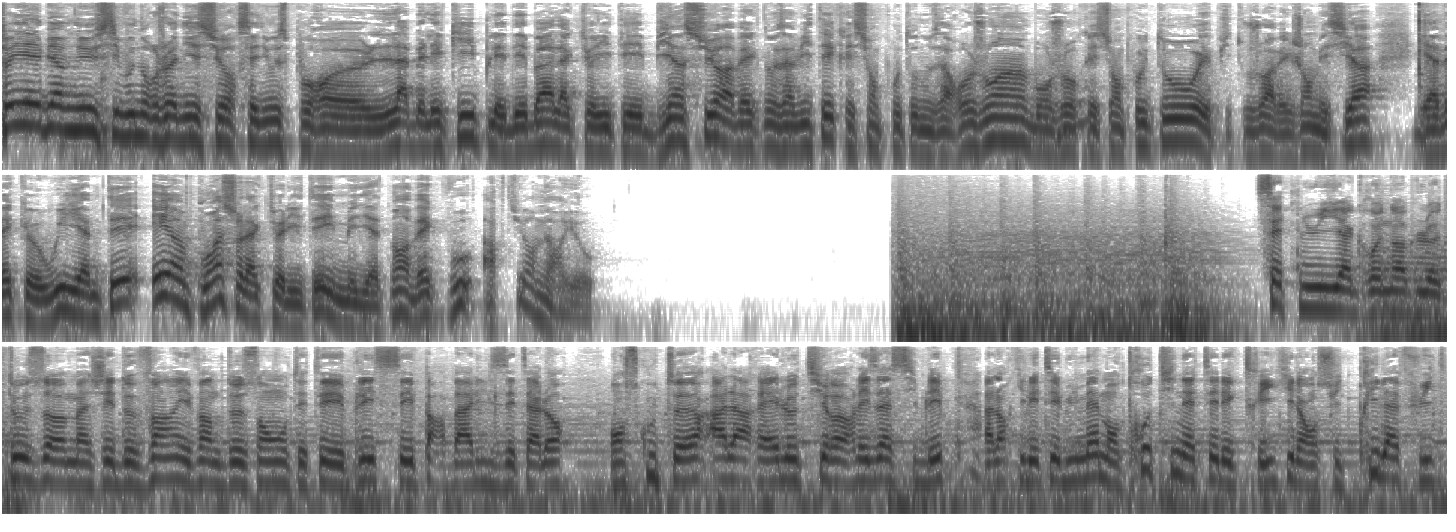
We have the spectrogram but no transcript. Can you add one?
Soyez les bienvenus si vous nous rejoignez sur CNews pour euh, la belle équipe, les débats, l'actualité, bien sûr, avec nos invités. Christian Proutot nous a rejoint. Bonjour Christian Proutot, et puis toujours avec Jean Messia et avec euh, William T. Et un point sur l'actualité immédiatement avec vous, Arthur Muriot. Cette nuit à Grenoble, deux hommes âgés de 20 et 22 ans ont été blessés par balle. Ils étaient alors en scooter à l'arrêt. Le tireur les a ciblés alors qu'il était lui-même en trottinette électrique. Il a ensuite pris la fuite.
